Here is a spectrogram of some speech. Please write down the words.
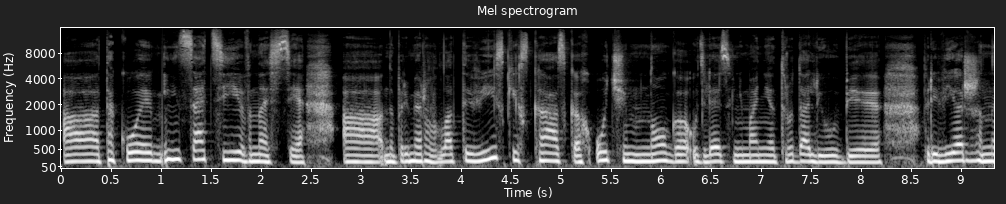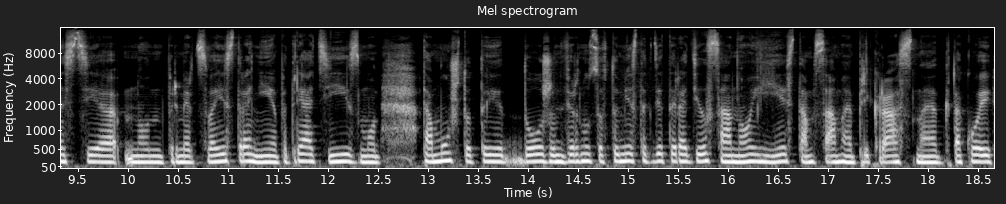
о такой инициативности. А, например, в латвийских сказках очень много уделяется внимания трудолюбию, приверженности, ну, например, своей стране, патриотизму, тому, что ты должен вернуться в то место, где ты родился, оно и есть там самое прекрасное, к такой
